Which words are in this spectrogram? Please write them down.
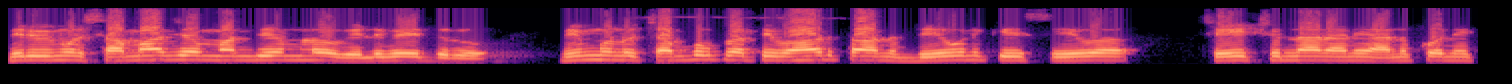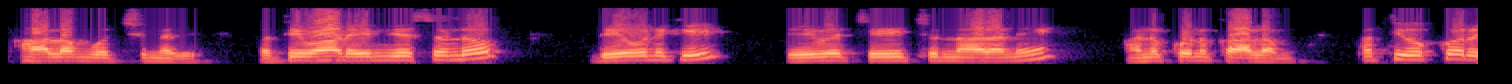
మీరు మిమ్మల్ని సమాజం మందిరంలో వెలుగైదురు. మిమ్మల్ని చంపు ప్రతి వాడు తాను దేవునికి సేవ చేయుచున్నానని అనుకునే కాలం వచ్చినది. ప్రతి వాడు ఏం చేస్తుండో? దేవునికి సేవ చేయుచున్నారని అనుకున్న కాలం. ప్రతి ఒక్కరు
